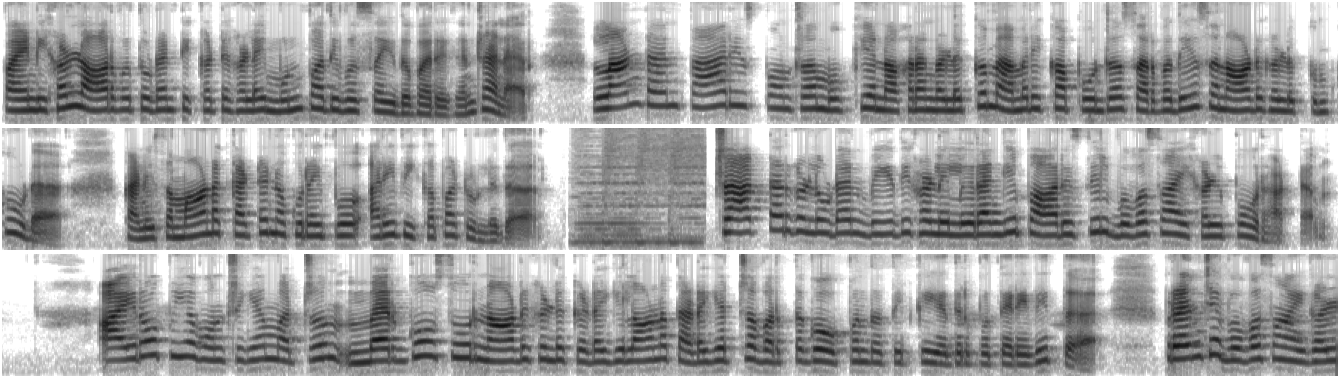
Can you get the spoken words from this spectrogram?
பயணிகள் ஆர்வத்துடன் டிக்கெட்டுகளை முன்பதிவு செய்து வருகின்றனர். லண்டன் பாரிஸ் போன்ற முக்கிய நகரங்களுக்கும் அமெரிக்கா போன்ற சர்வதேச நாடுகளுக்கும் கூட கணிசமான கட்டண குறைப்பு அறிவிக்கப்பட்டுள்ளது. டிராக்டர்களுடன் வீதிகளில் இறங்கி பாரிஸில் விவசாயிகள் போராட்டம். ஐரோப்பிய ஒன்றியம் மற்றும் மெர்கோசூர் நாடுகளுக்கிடையிலான தடையற்ற வர்த்தக ஒப்பந்தத்திற்கு எதிர்ப்பு தெரிவித்து பிரெஞ்சு விவசாயிகள்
